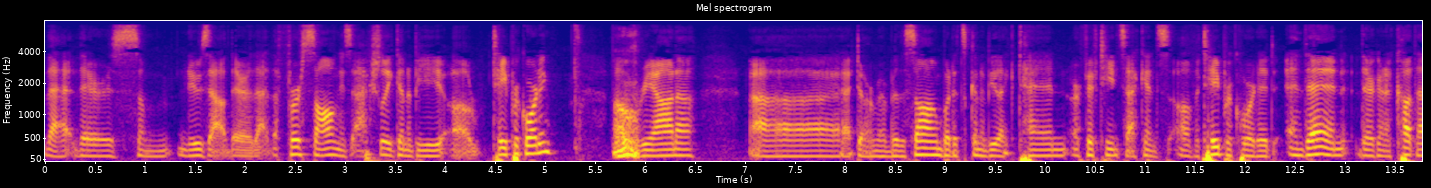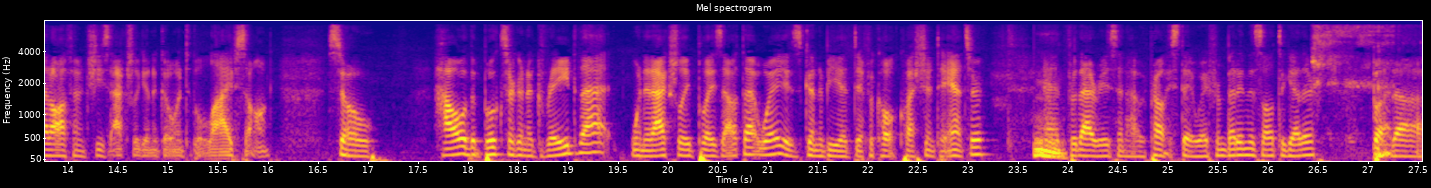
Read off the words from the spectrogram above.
that there's some news out there that the first song is actually going to be a tape recording of oh. Rihanna uh, I don't remember the song, but it's going to be like 10 or 15 seconds of a tape recorded, and then they're going to cut that off, and she's actually going to go into the live song. So, how the books are going to grade that when it actually plays out that way is going to be a difficult question to answer. Mm. And for that reason, I would probably stay away from betting this altogether. But uh,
